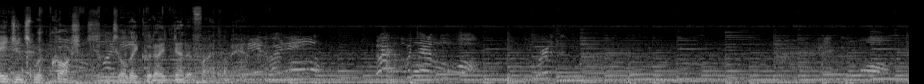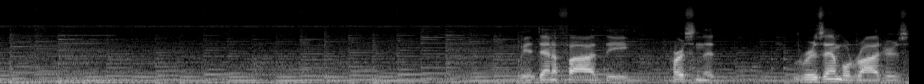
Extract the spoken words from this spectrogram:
Agents were cautious until they could identify the man. We identified the person that resembled Rogers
